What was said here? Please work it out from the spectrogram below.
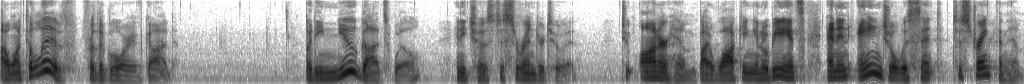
I want to live for the glory of God. But he knew God's will, and he chose to surrender to it, to honor him by walking in obedience, and an angel was sent to strengthen him.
